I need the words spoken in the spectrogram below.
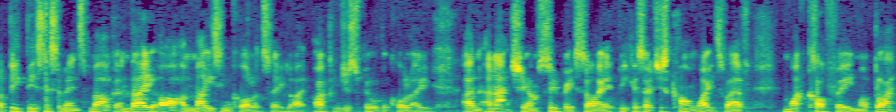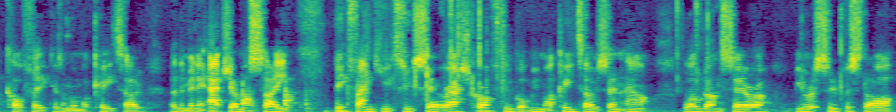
a big business events mug, and they are amazing quality. Like I can just feel the quality, and, and actually I'm super excited because I just can't wait to have my coffee, my black coffee, because I'm on my keto at the minute. Actually, I must say, big thank you to Sarah Ashcroft who got me my keto sent out. Well done, Sarah you're a superstar,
